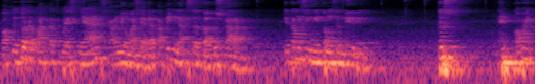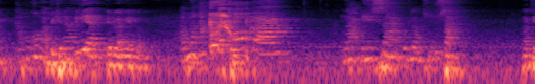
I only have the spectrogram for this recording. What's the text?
Waktu itu ada marketplace-nya, sekarang juga masih ada, tapi nggak sebagus sekarang. Kita mesti ngitung sendiri. Terus, eh, my, kamu kok nggak bikin affiliate? Dia bilang gitu. Ama aku coba, nggak bisa. Aku bilang susah. Nanti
